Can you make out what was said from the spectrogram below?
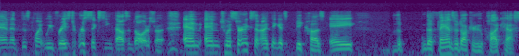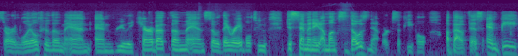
and at this point we've raised over sixteen thousand dollars from it and and to a certain extent i think it's because a the the fans of Doctor Who podcasts are loyal to them and and really care about them, and so they were able to disseminate amongst those networks of people about this. And B,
